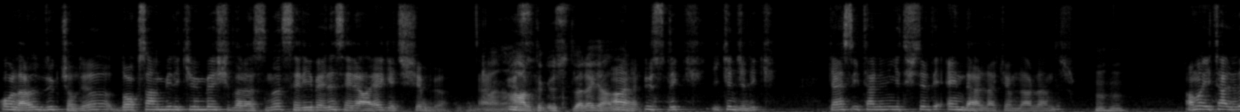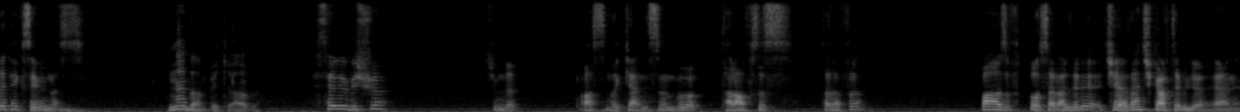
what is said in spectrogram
Oralarda düdük çalıyor. 91-2005 yılları arasında Seri B ile Seri A'ya geçiş yapıyor. Yani Aynen, üst- artık üstlere geldi. Aynen üst lig, ikinci lig. Kendisi İtalya'nın yetiştirdiği en değerli hakemlerdendir. Hı hı. Ama İtalya'da pek sevilmez. Neden peki abi? Sebebi şu. Şimdi aslında kendisinin bu tarafsız tarafı bazı futbol severleri çileden çıkartabiliyor yani.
